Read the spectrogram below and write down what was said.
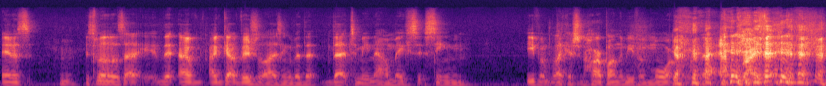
and it's Hmm. it's one of those I, I, I got visualizing, but that that to me now makes it seem even like I should harp on them even more. Right.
